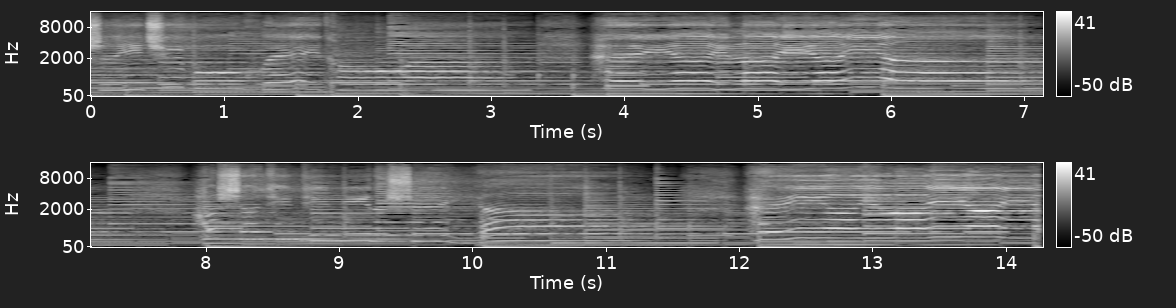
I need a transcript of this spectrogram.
是一去不回头啊！嘿呀啦呀咿呀，好想听听你的声音呀！嘿呀啦呀咿呀，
